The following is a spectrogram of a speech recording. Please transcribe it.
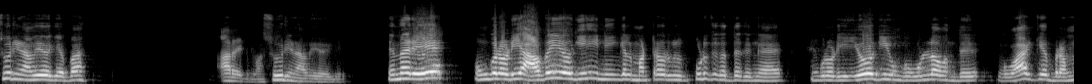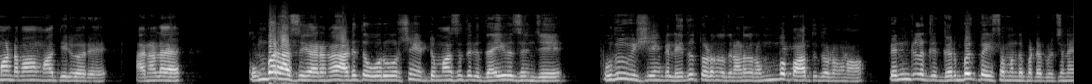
சூரியன் அவயோகியப்பா? ஆராய்ட்டுமா சூரியன் அவயோகி. இது மாதிரி உங்களுடைய அவயோகியை நீங்கள் மற்றவர்களுக்கு கொடுக்க கத்துக்குங்க. உங்களுடைய யோகி உங்க உள்ள வந்து உங்க வாழ்க்கையை பிரம்மாண்டமாக மாத்திடுவாரு. அதனால கும்பராசிக்காரங்க அடுத்த ஒரு வருஷம் எட்டு மாசத்துக்கு தயவு செஞ்சு புது விஷயங்கள் எது தொடங்குறதுனால ரொம்ப பார்த்து தொடங்கணும். பெண்களுக்கு கர்ப்பப்பை சம்மந்தப்பட்ட பிரச்சனை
